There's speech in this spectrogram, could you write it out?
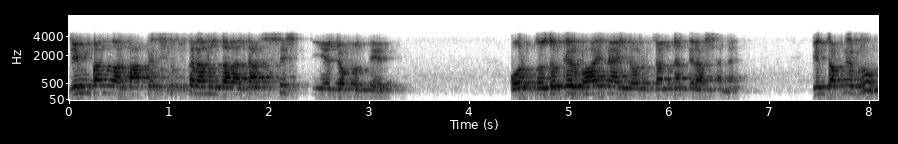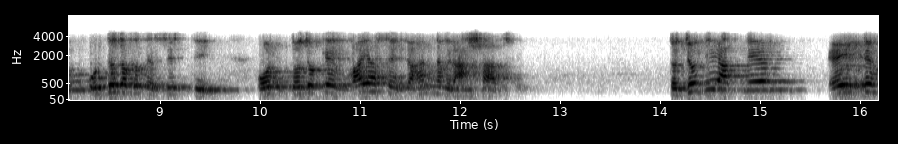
ডিম্বাণু আর বাপের সুতরানু দ্বারা যার সৃষ্টি এ জগতের ওর দোজকের ভয় নাই, ওর জান্নাতের আশা নাই। কিন্তু আপনার রূপ ঊর্ধ্ব জগতের সৃষ্টি, ওর দোজকের ভয় আছে, জাহান্নামের আশা আছে। তো যদি আপনার এই দেহ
